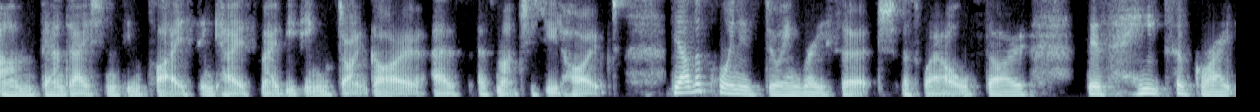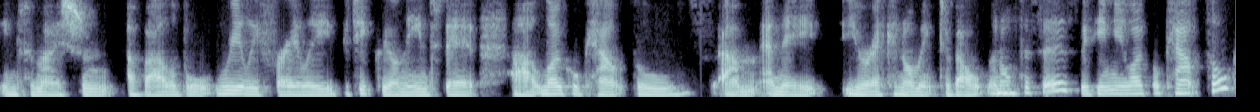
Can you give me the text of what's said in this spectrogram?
um, foundations in place in case maybe things don't go as, as much as you'd hoped. The other point is doing research as well. So there's heaps of great information available really freely, particularly on the internet. Uh, local councils um, and the, your economic development mm. officers within your local council.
